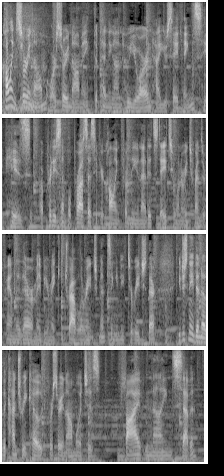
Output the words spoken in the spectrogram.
Calling Suriname or Suriname, depending on who you are and how you say things, is a pretty simple process if you're calling from the United States. You want to reach friends or family there, or maybe you're making travel arrangements and you need to reach there. You just need to know the country code for Suriname, which is 597.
